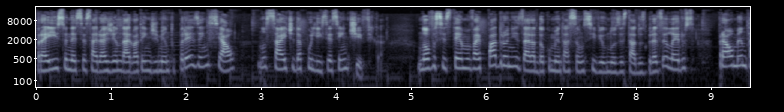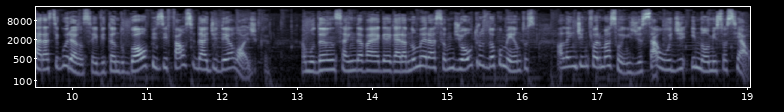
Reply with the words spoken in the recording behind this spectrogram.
Para isso, é necessário agendar o atendimento presencial no site da Polícia Científica. O novo sistema vai padronizar a documentação civil nos estados brasileiros para aumentar a segurança, evitando golpes e falsidade ideológica. A mudança ainda vai agregar a numeração de outros documentos, além de informações de saúde e nome social.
